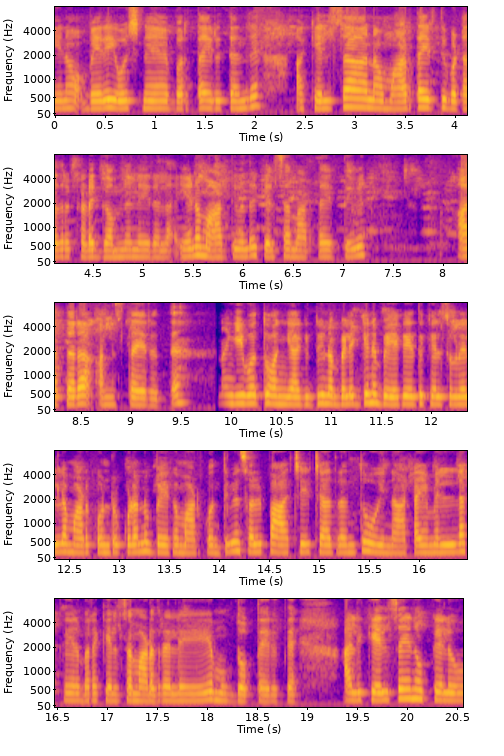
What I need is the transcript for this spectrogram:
ಏನೋ ಬೇರೆ ಯೋಚನೆ ಬರ್ತಾ ಇರುತ್ತೆ. ಅಂದರೆ ಆ ಕೆಲಸ ನಾವು ಮಾಡ್ತಾ ಇರ್ತೀವಿ ಬಟ್ ಅದ್ರ ಕಡೆ ಗಮನನೇ ಇರಲ್ಲ. ಏನೋ ಮಾಡ್ತೀವಿ ಅಂದರೆ ಕೆಲಸ ಮಾಡ್ತಾ ಇರ್ತೀವಿ. ಆ ಥರ ಅನ್ನಿಸ್ತಾ ಇರುತ್ತೆ. ನಂಗೆ ಇವತ್ತು ಹಂಗೆ ಆಗಿದ್ದು, ಇನ್ನು ಬೆಳಗ್ಗೆನೇ ಬೇಗ ಇದ್ದು ಕೆಲಸಗಳೆಲ್ಲ ಮಾಡ್ಕೊಂಡ್ರು ಕೂಡ ಬೇಗ ಮಾಡ್ಕೊತೀವಿ. ಸ್ವಲ್ಪ ಆಚೆ ಈಚೆ ಆದ್ರಂತೂ ಇನ್ನು ಆ ಟೈಮೆಲ್ಲ ಬರೋ ಕೆಲಸ ಮಾಡೋದ್ರಲ್ಲೇ ಮುಗ್ದೋಗ್ತಾ ಇರುತ್ತೆ. ಅಲ್ಲಿ ಕೆಲಸ ಏನು ಕೆಲವು,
